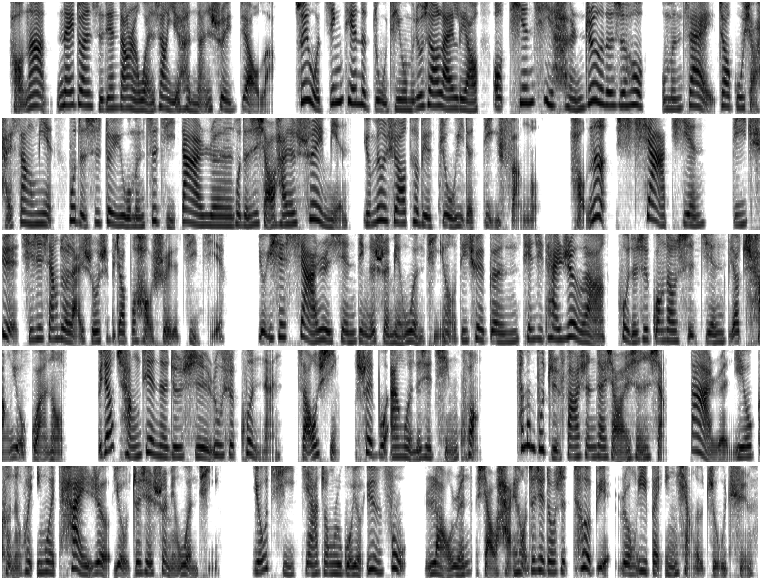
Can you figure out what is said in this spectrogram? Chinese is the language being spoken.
好，那那一段时间当然晚上也很难睡觉啦。所以我今天的主题，我们就是要来聊哦，天气很热的时候，我们在照顾小孩上面，或者是对于我们自己大人或者是小孩的睡眠，有没有需要特别注意的地方哦？好，那夏天的确，其实相对来说是比较不好睡的季节，有一些夏日限定的睡眠问题哦，的确跟天气太热啊，或者是光照时间比较长有关哦。比较常见的就是入睡困难、早醒、睡不安稳这些情况，他们不只发生在小孩身上，大人也有可能会因为太热有这些睡眠问题，尤其家中如果有孕妇。老人、小孩，哈，这些都是特别容易被影响的族群。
